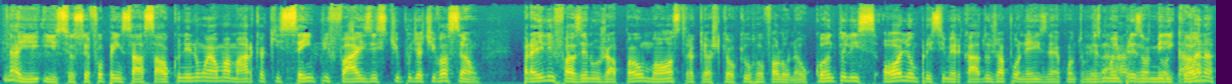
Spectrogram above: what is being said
Não, e, e se você for pensar, a Salcone não é uma marca que sempre faz esse tipo de ativação. Para ele fazer no Japão, mostra que acho que é o que o Rô falou, né? O quanto eles olham para esse mercado japonês, né? Quanto mesmo uma Exato, empresa total. americana,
